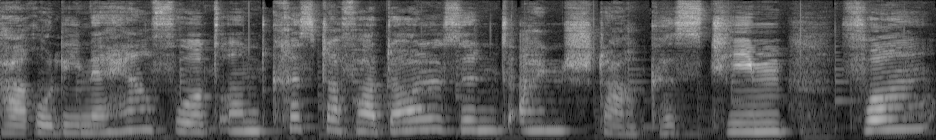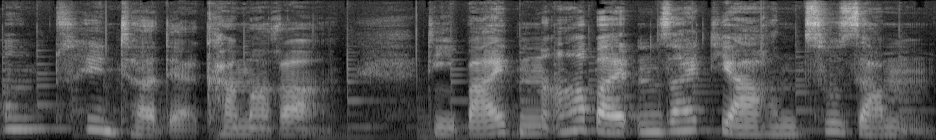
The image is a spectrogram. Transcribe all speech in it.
Caroline Herfurth und Christopher Doll sind ein starkes Team vor und hinter der Kamera. Die beiden arbeiten seit Jahren zusammen.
